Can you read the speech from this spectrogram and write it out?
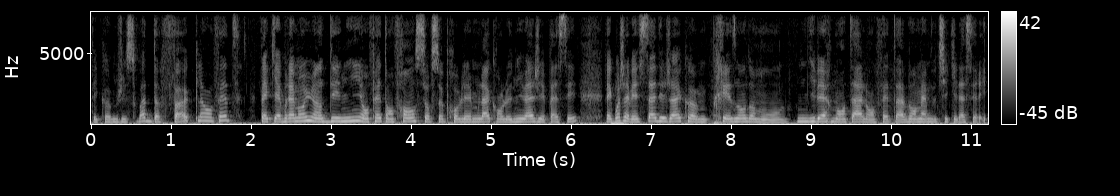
T'es comme juste, what the fuck, là, en fait? Fait qu'il y a vraiment eu un déni, en fait, en France sur ce problème-là quand le nuage est passé. Fait que moi, j'avais ça déjà comme présent dans mon univers mental, en fait, avant même de checker la série.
